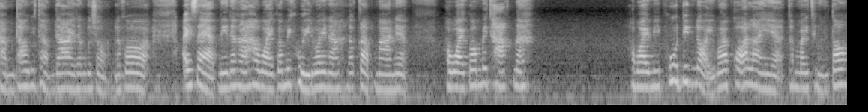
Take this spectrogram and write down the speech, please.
ทำเท่าที่ทำได้ท่านผู้ชม แล้วก็ไอแสบนี้นะคะฮาวายก็ไม่คุยด้วยนะ แล้วกลับมาเนี่ยฮาวายก็ไม่ทักนะฮาวายมีพูดนิดหน่อยว่าเพราะอะไรอะทำไมถึงต้อง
